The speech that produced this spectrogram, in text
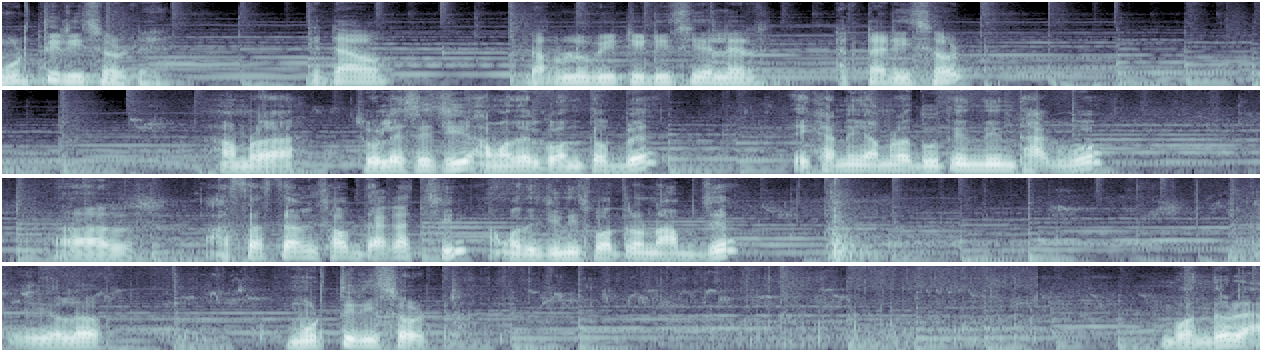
মূর্তি রিসোর্টে এটাও ডব্লিউবিটিডিসিএলের একটা রিসোর্ট আমরা চলে এসেছি আমাদের গন্তব্যে। এখানেই আমরা দু তিন দিন থাকব। আর আস্তে আস্তে আমি সব দেখাচ্ছি আমাদের জিনিসপত্র নামছে। এই হলো মূর্তি রিসোর্ট। বন্ধুরা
